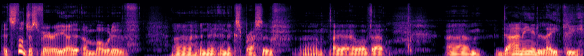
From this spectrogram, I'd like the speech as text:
it's still just very uh, emotive uh, and, and expressive. Um, I, I love that. Um, Donnie Lakey.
